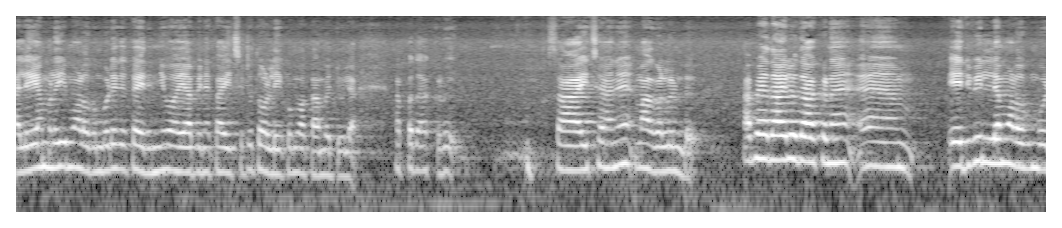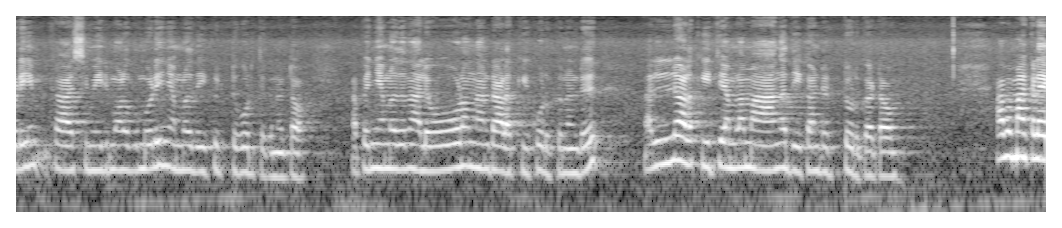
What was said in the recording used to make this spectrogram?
അല്ലെങ്കിൽ നമ്മൾ ഈ മുളകും പൊടിയൊക്കെ കരിഞ്ഞു പോയാൽ പിന്നെ കഴിച്ചിട്ട് തൊള്ളിക്കും വെക്കാൻ പറ്റില്ല അപ്പോൾ ഇതാക്കട് സഹായിച്ചാൻ മകളുണ്ട്. അപ്പോൾ ഏതായാലും ഇതാക്കണ എരിവില്ല മുളകും പൊടിയും കാശ്മീരി മുളകും പൊടിയും ഇതിലേക്ക് ഇട്ട് കൊടുത്തിക്കണം കേട്ടോ അപ്പം നമ്മളിത് നല്ലോണം ഒന്നാണ്ട് ഇളക്കി കൊടുക്കുന്നുണ്ട്. നല്ല ഇളക്കിയിട്ട് നമ്മളെ മാങ്ങ തീക്കാണ്ട് ഇട്ട് കൊടുക്കാം കേട്ടോ അപ്പം മക്കളെ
